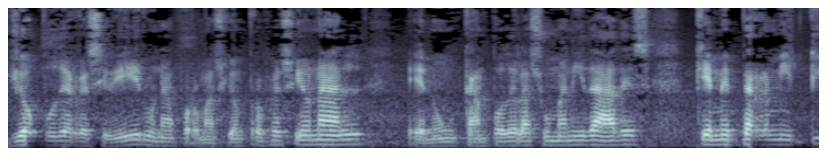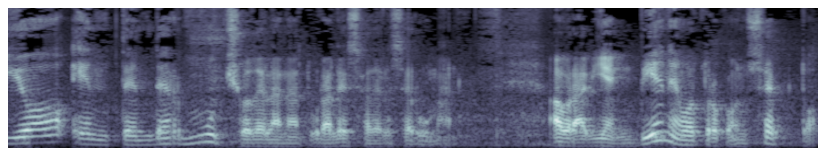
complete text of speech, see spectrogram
yo pude recibir una formación profesional en un campo de las humanidades que me permitió entender mucho de la naturaleza del ser humano. Ahora bien, viene otro concepto.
